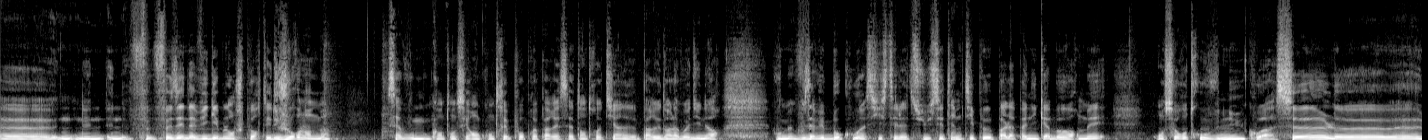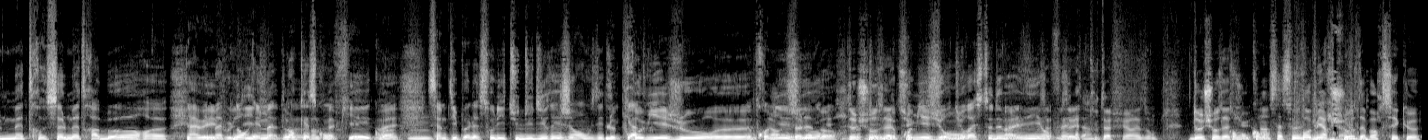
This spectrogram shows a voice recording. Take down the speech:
euh, faisait naviguer Blancheport. Et du jour au lendemain, ça, vous, quand on s'est rencontrés pour préparer cet entretien euh, paru dans la Voix du Nord, vous, vous avez beaucoup insisté là-dessus. C'était un petit peu, pas la panique à bord, mais on se retrouve nu, quoi, seul, euh, mettre, seul mettre à bord. euh, Ah oui, et vous maintenant, dites, et là, maintenant dans- qu'est-ce qu'on fait, quoi Ouais. C'est un petit peu la solitude du dirigeant. Vous étiez Le quatre. premier jour, euh, Le premier alors, seul à jour, bord. Deux choses le premier jour sont- du reste de ma vie, vous, en vous fait. avez hein. tout à fait raison. Deux choses là-dessus. Comment- comment ça se Première chose, d'abord, c'est que,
